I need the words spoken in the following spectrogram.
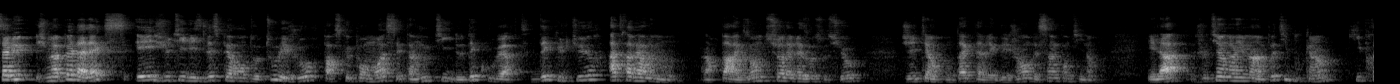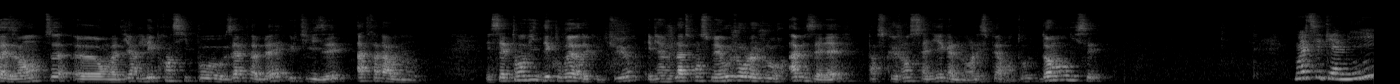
Salut, je m'appelle Alex et j'utilise l'espéranto tous les jours parce que pour moi c'est un outil de découverte des cultures à travers le monde. Alors par exemple, sur les réseaux sociaux, j'ai été en contact avec des gens des cinq continents. Et là, je tiens dans les mains un petit bouquin qui présente, euh, on va dire, les principaux alphabets utilisés à travers le monde. Et cette envie de découvrir des cultures, eh je la transmets au jour le jour à mes élèves parce que j'enseigne également l'espéranto dans mon lycée. Moi c'est Camille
